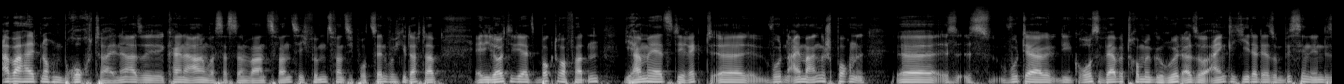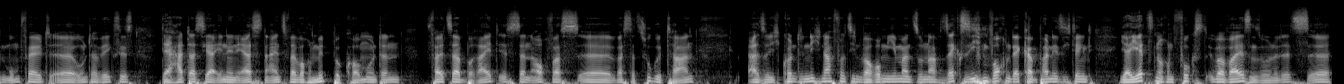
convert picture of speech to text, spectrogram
aber halt noch ein Bruchteil, ne? Also keine Ahnung, was das dann waren, 20, 25 Prozent, wo ich gedacht habe, ey, die Leute, die jetzt Bock drauf hatten, die haben ja jetzt direkt, äh, wurden einmal angesprochen, äh, es, es wurde ja die große Werbetrommel gerührt, also eigentlich jeder, der so ein bisschen in diesem Umfeld äh, unterwegs ist, der hat das ja in den ersten ein, zwei Wochen mitbekommen. Und dann, falls er bereit ist, dann auch was, äh, was dazu getan also ich konnte nicht nachvollziehen, warum jemand so nach sechs, sieben Wochen der Kampagne sich denkt, ja, jetzt noch einen Fuchs überweisen. So, ne? Das, äh,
